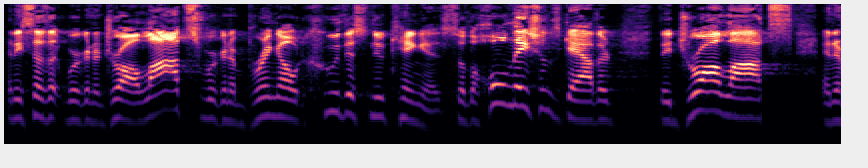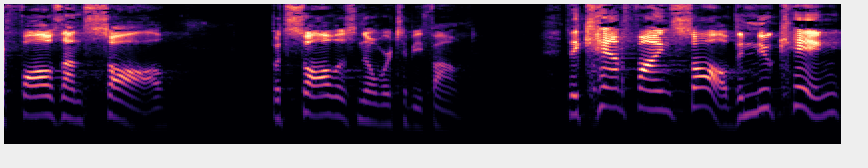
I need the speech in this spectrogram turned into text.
and he says that we're going to draw lots. We're going to bring out who this new king is. So the whole nation's gathered. They draw lots and it falls on Saul, but Saul is nowhere to be found. They can't find Saul. The new king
